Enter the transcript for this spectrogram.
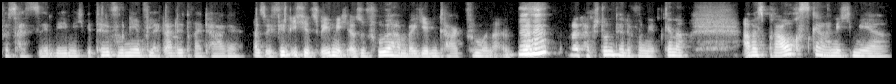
was heißt sehr wenig? Wir telefonieren vielleicht alle drei Tage. Also, ich finde ich jetzt wenig. Also, früher haben wir jeden Tag fünfeinhalb mhm. Stunden telefoniert. Genau. Aber es braucht es gar nicht mehr.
